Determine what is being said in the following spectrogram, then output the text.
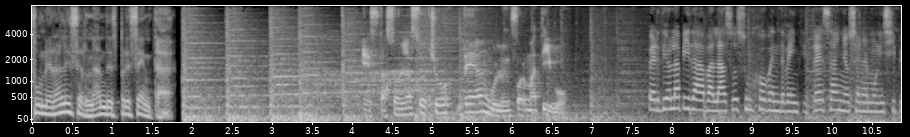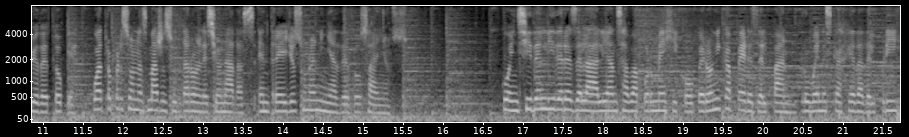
Funerales Hernández presenta. Estas son las 8 de Ángulo Informativo. Perdió la vida a balazos un joven de 23 años en el municipio de Topia. Cuatro personas más resultaron lesionadas, entre ellos una niña de dos años. Coinciden líderes de la Alianza Va por México, Verónica Pérez del PAN, Rubén Escajeda del PRI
